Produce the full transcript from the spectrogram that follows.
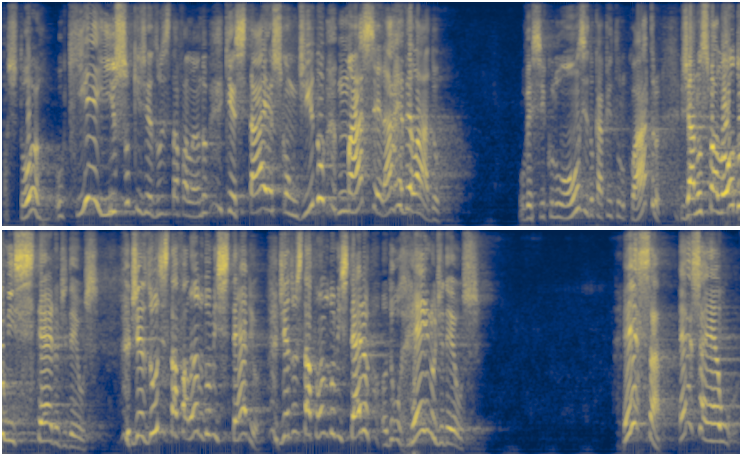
Pastor, o que é isso que Jesus está falando que está escondido, mas será revelado? O versículo 11 do capítulo 4 já nos falou do mistério de Deus. Jesus está falando do mistério. Jesus está falando do mistério do reino de Deus. Essa, essa é o,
